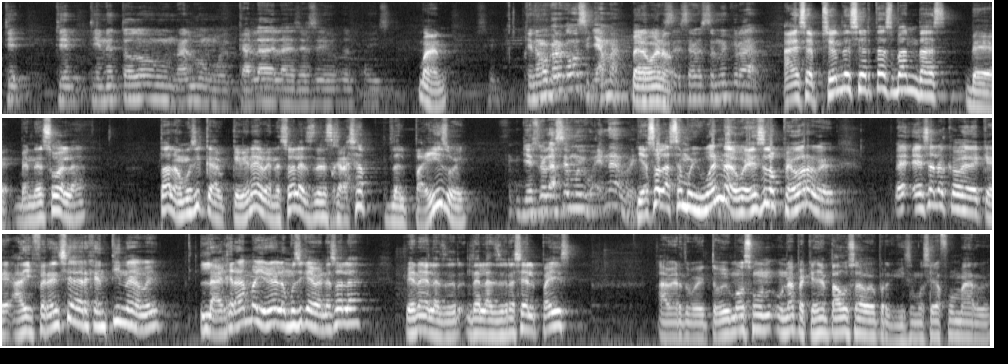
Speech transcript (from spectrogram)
ti- ti- tiene todo un álbum, güey, que habla de la desgracia del país. Bueno, Sí. Que no me acuerdo cómo se llama. Pero bueno. Está muy curada. a excepción de ciertas bandas de Venezuela, toda la música que viene de Venezuela es desgracia del país, güey. Y eso la hace muy buena, güey. Y eso la hace muy buena, güey, es lo peor, güey. Eso es lo que, güey, de que, a diferencia de Argentina, güey, la gran mayoría de la música de Venezuela Viene de la, desgra- de la desgracia del país. A ver, güey, tuvimos un- una pequeña pausa, güey, porque quisimos ir a fumar, güey.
